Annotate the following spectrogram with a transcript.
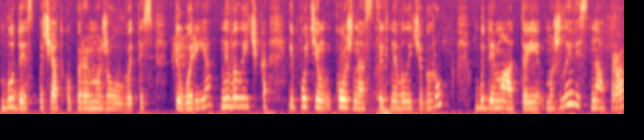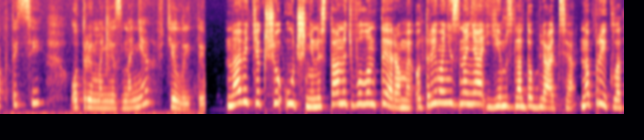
Буде спочатку перемежовуватись теорія невеличка, і потім кожна з цих невеличких груп буде мати можливість на практиці отримані знання втілити. Навіть якщо учні не стануть волонтерами, отримані знання їм знадобляться. Наприклад,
